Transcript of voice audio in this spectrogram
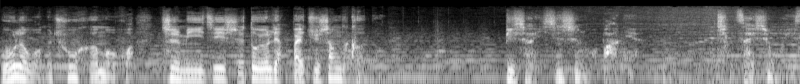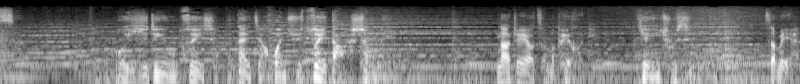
无论我们出何谋划、致命一击时，都有两败俱伤的可能。陛下已经信了我八年，请再信我一次，我一定用最小的代价换取最大的胜利。那朕要怎么配合你？演一出戏，怎么演？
